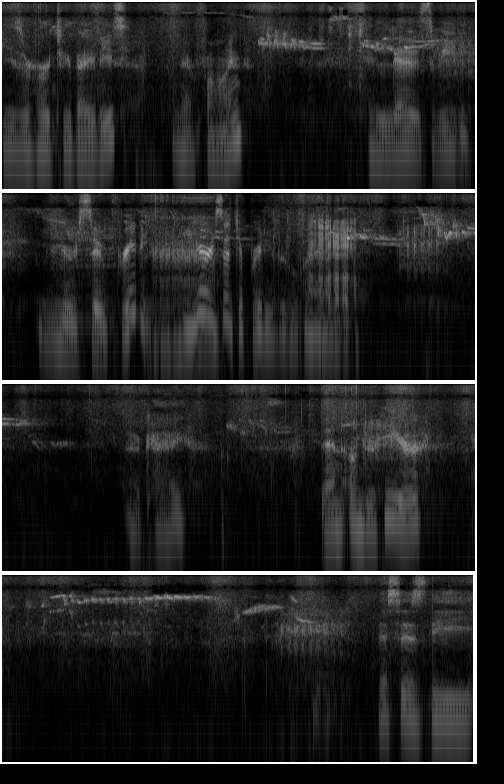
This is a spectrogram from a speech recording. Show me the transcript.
These are her two babies, and they're fine. Hello, sweetie. You're so pretty. You're such a pretty little thing. Okay. Then under here, this is the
